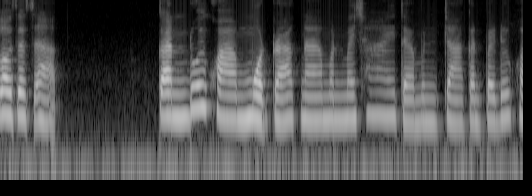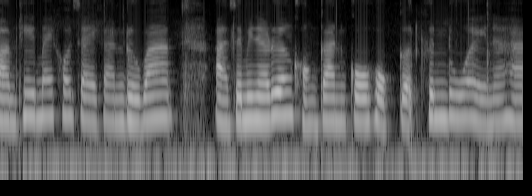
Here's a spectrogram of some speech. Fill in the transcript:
เราจะจากกันด้วยความหมดรักนะ มันไม่ใช่ แต่มันจากกันไปด้วยความที่ไม่เข้าใจกัน หรือว่าอาจจะมีในเรื่องของการโกหกเกิดขึ้นด้วยนะคะ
